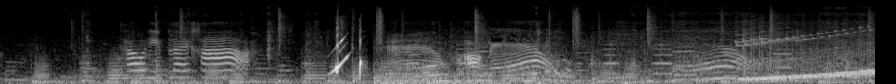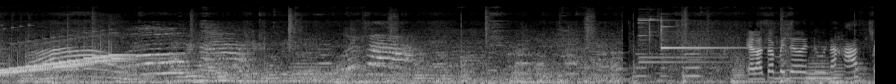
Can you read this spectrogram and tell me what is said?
ทุ่มเข้าลิฟต์เลยค่ะอ้าวออกแล้วแล้ว เดี๋ยวเราจะไปเดินดูนะคะ ไป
